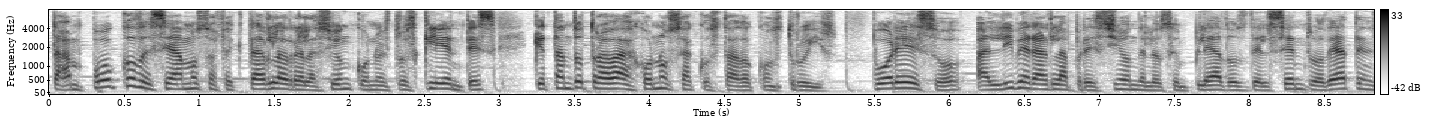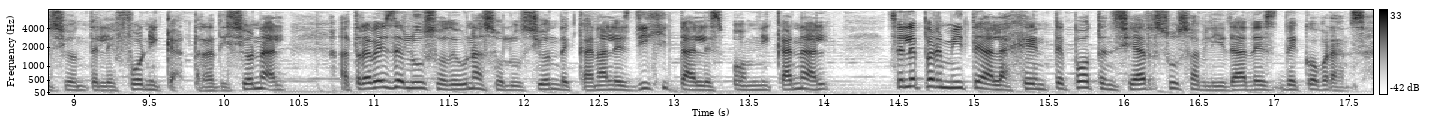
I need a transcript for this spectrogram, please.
tampoco deseamos afectar la relación con nuestros clientes que tanto trabajo nos ha costado construir. Por eso, al liberar la presión de los empleados del centro de atención telefónica tradicional, a través del uso de una solución de canales digitales omnicanal, se le permite a la gente potenciar sus habilidades de cobranza.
